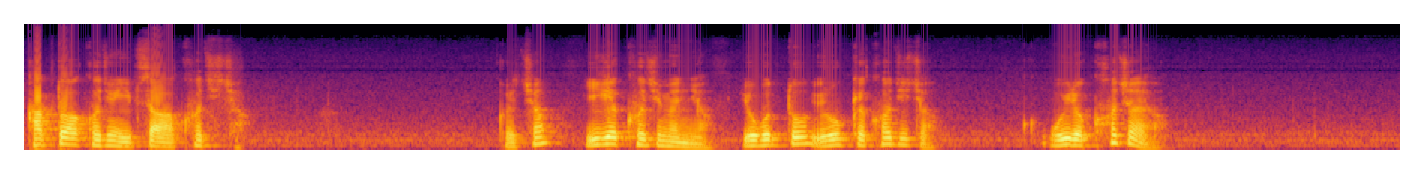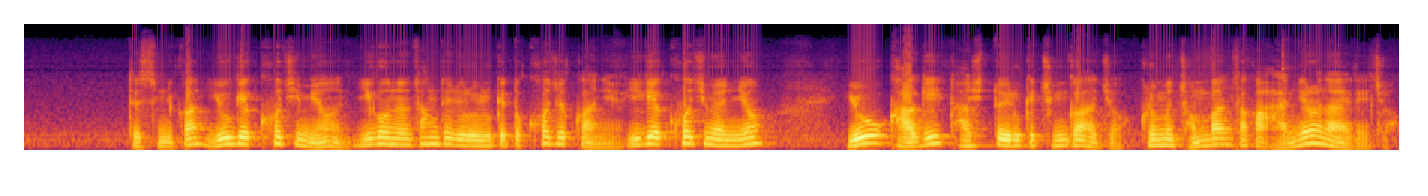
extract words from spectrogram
각도가 커지면 입사가 커지죠. 그렇죠? 이게 커지면요. 요것도 이렇게 커지죠. 오히려 커져요. 됐습니까? 이게 커지면 이거는 상대적으로 이렇게 또 커질 거 아니에요. 이게 커지면요. 요 각이 다시 또 이렇게 증가하죠. 그러면 전반사가 안 일어나야 되죠.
